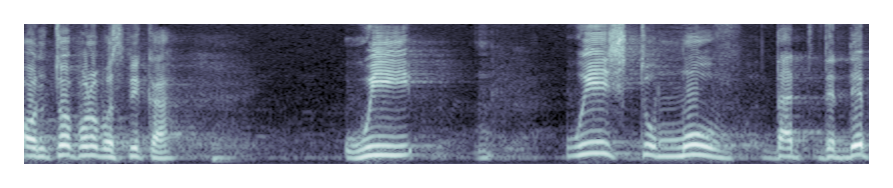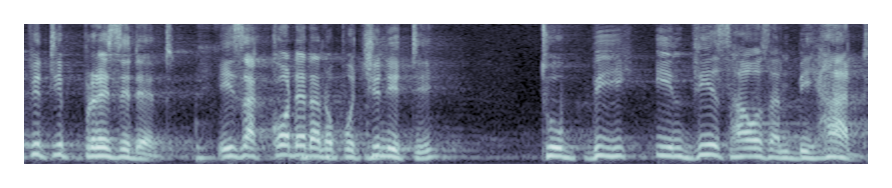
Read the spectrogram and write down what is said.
on top, Honorable Speaker, we wish to move that the Deputy President is accorded an opportunity to be in this House and be heard.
